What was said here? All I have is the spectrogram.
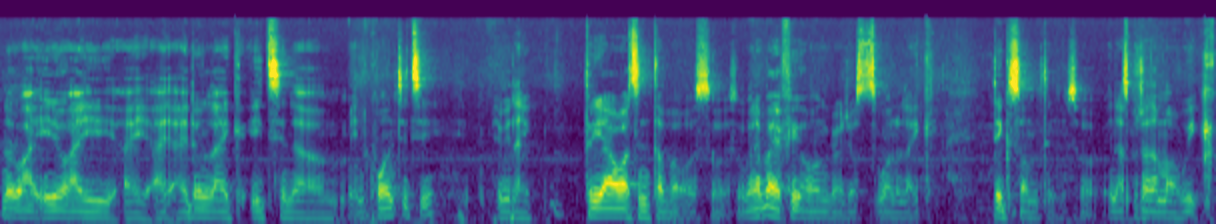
no, I, you know, I, I, I don't like eating um, in quantity. Maybe like three hours interval or so. So whenever I feel hungry, I just want to like take something. So in as much as I'm awake.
